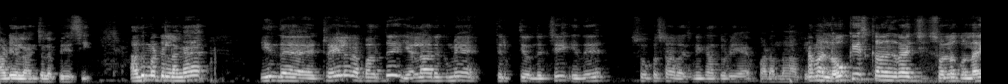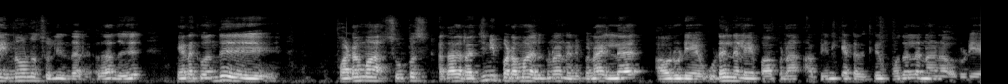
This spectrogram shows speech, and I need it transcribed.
ஆடியோ லான்ச்சில் பேசி. அது மட்டும் இல்லைங்க இந்த ட்ரெய்லரை பார்த்து எல்லாருக்குமே திருப்தி வந்துச்சு இது சூப்பர் ஸ்டார் ரஜினிகாந்துடைய படம் தான் நம்ம லோகேஷ் கனகராஜ் சொல்லக்குள்ள இன்னொன்னு சொல்லியிருந்தாரு. அதாவது எனக்கு வந்து படமா சூப்பர் அதாவது ரஜினி படமா இருக்கணும்னு நினைப்பேனா இல்ல அவருடைய உடல்நிலையை பார்ப்பனா அப்படின்னு கேட்டதுக்கு முதல்ல நான் அவருடைய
